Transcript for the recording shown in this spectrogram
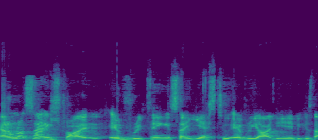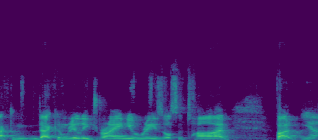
And I'm not saying to try everything and say yes to every idea because that can that can really drain your resource of time. But yeah.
